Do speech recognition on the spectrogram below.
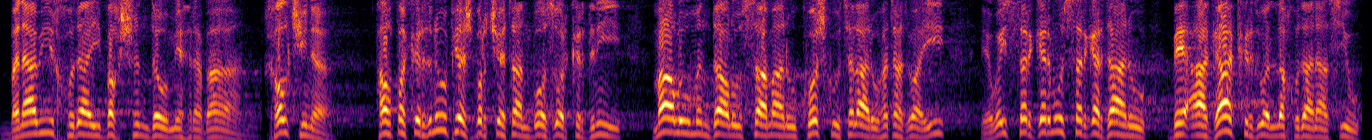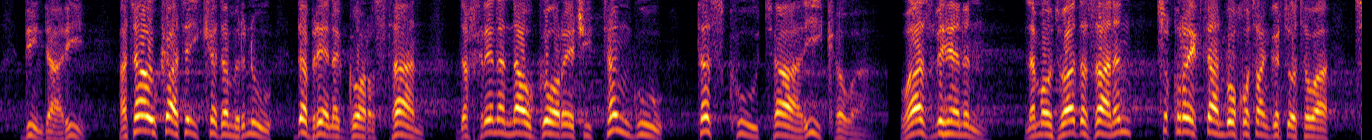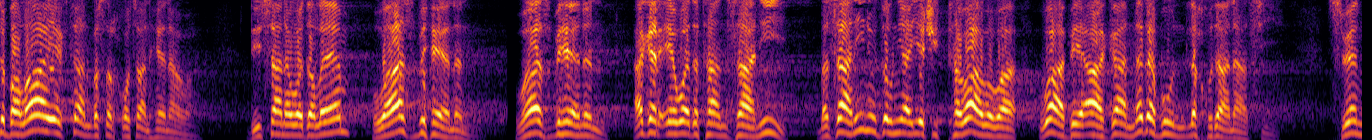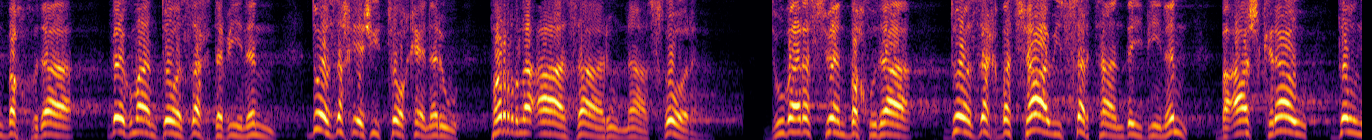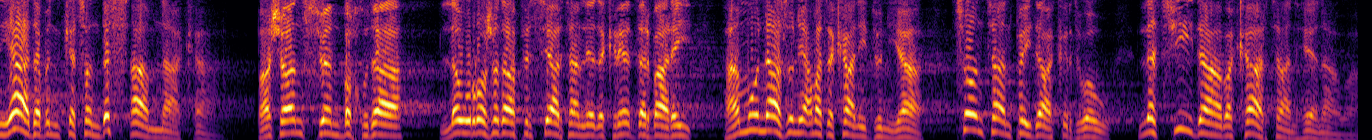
بەناوی خودای بەخشندە و مێهرەبان. خەڵکینە، هەڵپەکردن و پێشبڕکێتان بۆ زۆرکردنی ماڵ و منداڵ و سامان و کۆشک و تەلار و هەتا دوایی، ئێوەی سەرگەرم و سەرگەردان و بێ ئاگا کردووە لە خوداناسی و دینداری، هەتا ئەو کاتەی کە دەمرن و دەبرێنە گۆڕستان، دەخرێنە ناو گۆڕێکی تەنگ و تەسک و تاریکەوە. واز بهێنن لەمەودوا دەزانن چ قڕێکتان بۆ خۆتان گرتۆتەوە چ بەڵایەکتان بەسەر خۆتان هێناوە دیسانەوە دەڵێم واز بهێنن واز بهێنن ئەگەر ئێوە دەتانزانی بە زانین و دڵنیاییەکی تەواوەوە وا بێ ئاگا نەدەبوون لە خودا ناسی سوێن بە خودا بێگومان دۆزەخ دەبینن دۆزەخێکی تۆقێنەر و پڕ لە ئازار و ناسۆرە. دووبارە سوێند بە خودا دۆزەخ بە چاوی سەرتان دەیبینن بە ئاشکرا و دڵنیا دەبن کە چەندە سامناکە. پاشان سوێند بە خودا لەو ڕۆژەدا پرسیارتان لێ دەکرێت دەربارەی هەموو ناز و نیعمەتەکانی دونیا چۆنتان پەیدا کردووە و لە چیدا بەکارتان هێناوە.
